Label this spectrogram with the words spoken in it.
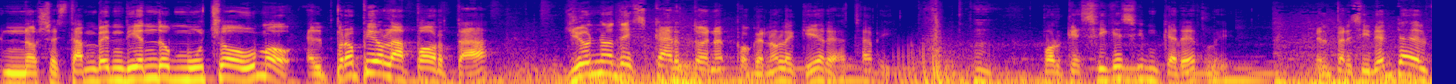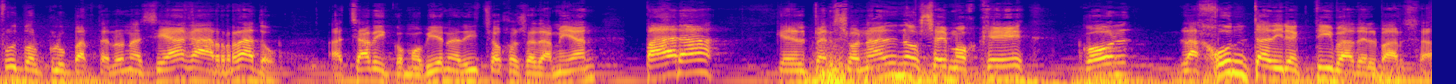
nos están vendiendo mucho humo. El propio Laporta, yo no descarto, en- porque no le quiere a Xavi, porque sigue sin quererle. El presidente del Fútbol Club Barcelona se ha agarrado a Xavi, como bien ha dicho José Damián, para que el personal no se mosquee con la junta directiva del Barça.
